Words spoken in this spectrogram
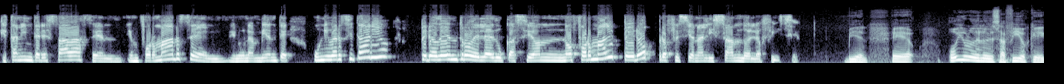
que, están interesadas en, en formarse en, un ambiente universitario pero dentro de la educación no formal, pero profesionalizando el oficio. Bien. Eh, Hoy uno de los desafíos que,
